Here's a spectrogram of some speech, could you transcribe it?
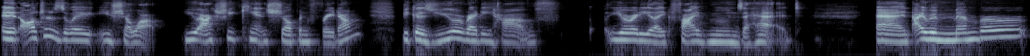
And it alters the way you show up. You actually can't show up in freedom because you already have you're already like five moons ahead. And i remember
